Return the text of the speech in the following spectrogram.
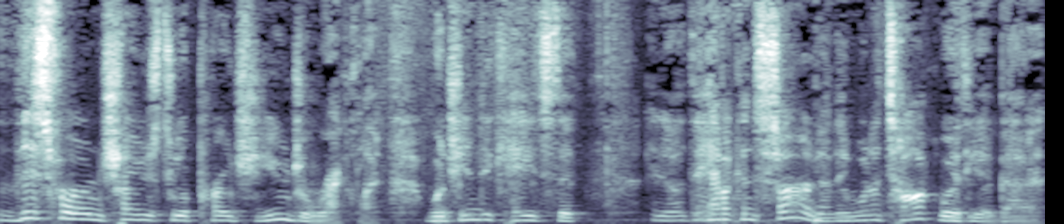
this firm chose to approach you directly, which indicates that you know they have a concern and they want to talk with you about it.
